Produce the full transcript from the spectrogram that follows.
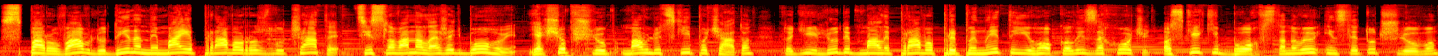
спарував, людина не має права розлучати. Ці слова належать Богові. Якщо б шлюб мав людський початок, тоді люди б мали право припинити його, коли захочуть, оскільки Бог встановив інститут шлюбу,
